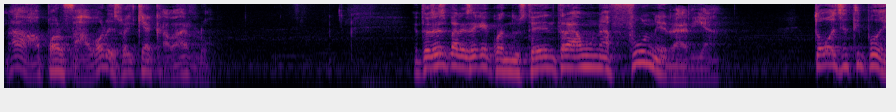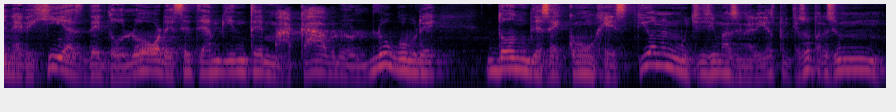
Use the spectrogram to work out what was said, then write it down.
No, por favor, eso hay que acabarlo. Entonces parece que cuando usted entra a una funeraria, todo ese tipo de energías, de dolor, ese ambiente macabro, lúgubre, donde se congestionan muchísimas energías, porque eso parece un,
